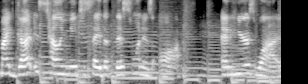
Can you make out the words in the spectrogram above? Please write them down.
My gut is telling me to say that this one is off. And here's why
